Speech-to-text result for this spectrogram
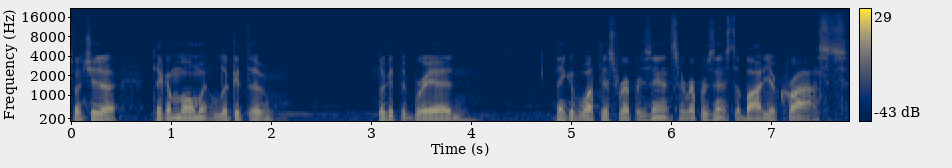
So I want you to take a moment, look at the look at the bread. Think of what this represents. It represents the body of Christ,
